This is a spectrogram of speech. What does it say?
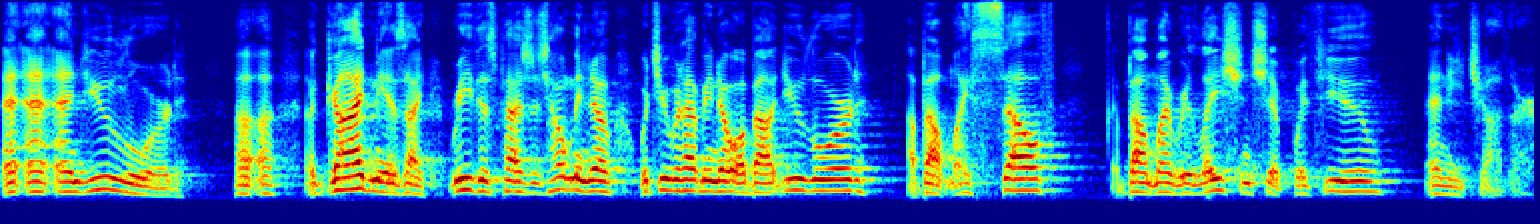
And, and, and you, Lord, uh, uh, uh, guide me as I read this passage. Help me to know what you would have me know about you, Lord, about myself, about my relationship with you and each other.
